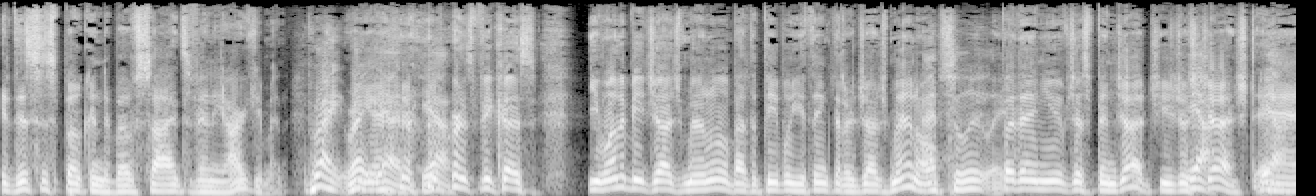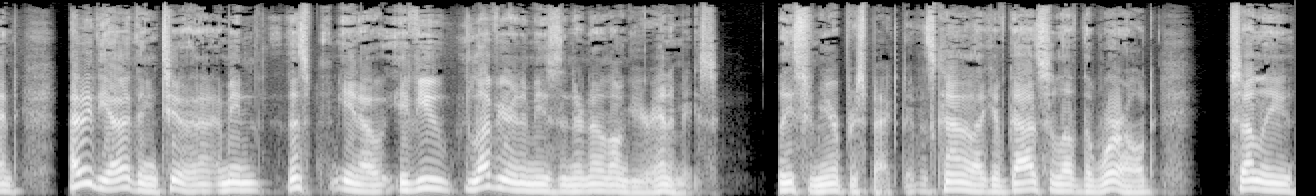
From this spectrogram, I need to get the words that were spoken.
this is spoken to both sides of any argument. right, right, yeah, other yeah, words, because you want to be judgmental about the people you think that are judgmental, absolutely. but then you've just been judged. You just Yeah, judged. yeah. And I think the other thing too, I mean, this, you know, if you love your enemies, then they're no longer your enemies, at least from your perspective. It's kind of like if God so loved the world, suddenly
